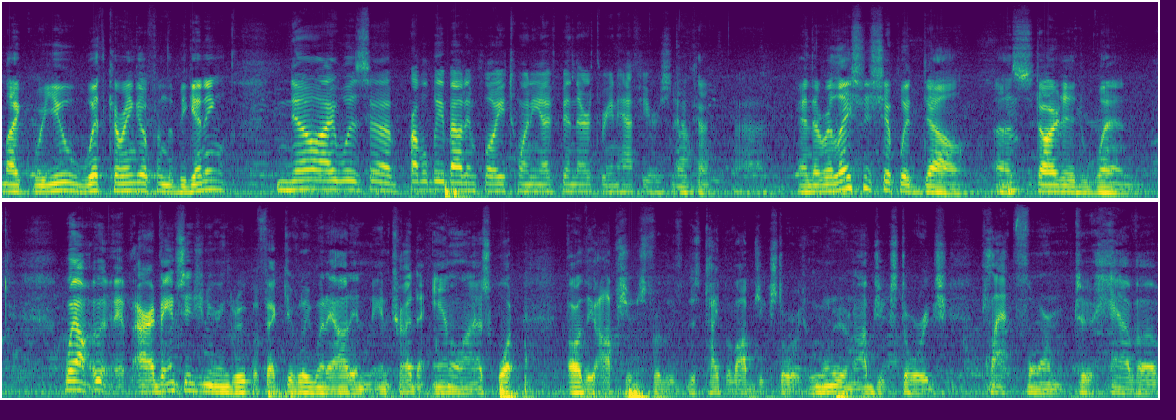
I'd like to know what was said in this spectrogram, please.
Mike, were you with Caringo from the beginning? No, I was uh, probably about employee 20. I've been there three and a half years now. Okay. Uh, And the relationship with Dell uh, started when? Well, uh, our advanced engineering group effectively went out and, and tried to analyze what are the options for this, type of object storage. We wanted an object storage platform to have a,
